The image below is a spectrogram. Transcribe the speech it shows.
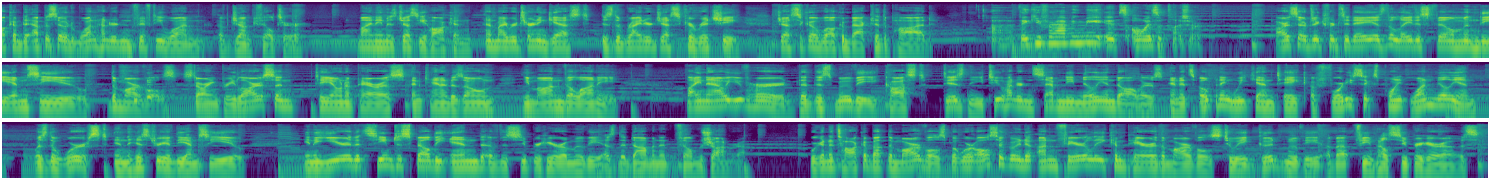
Welcome to episode 151 of Junk Filter. My name is Jesse Hawken, and my returning guest is the writer Jessica Ritchey. Jessica, welcome back to the pod. Uh, thank you for having me. It's always a pleasure. Our subject for today is the latest film in the MCU, The Marvels, starring Brie Larson, Teyonah Paris, and Canada's own Iman Vellani. By now, you've heard that this movie cost Disney $270 million, and its opening weekend take of $46.1 million was the worst in the history of the MCU, in a year that seemed to spell the end of the superhero movie as the dominant film genre. We're going to talk about the Marvels, but we're also going to unfairly compare the Marvels to a good movie about female superheroes.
